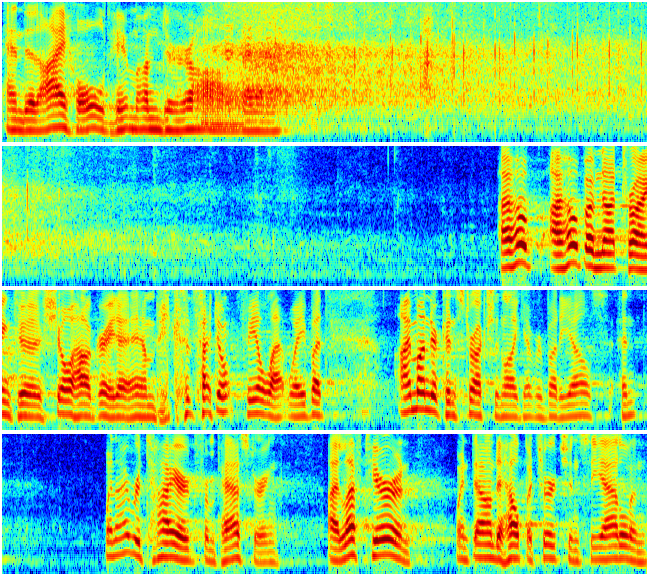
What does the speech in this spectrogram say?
and that I hold him under all that. I hope, I hope I'm not trying to show how great I am because I don't feel that way, but I'm under construction like everybody else. And when I retired from pastoring, I left here and went down to help a church in Seattle and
